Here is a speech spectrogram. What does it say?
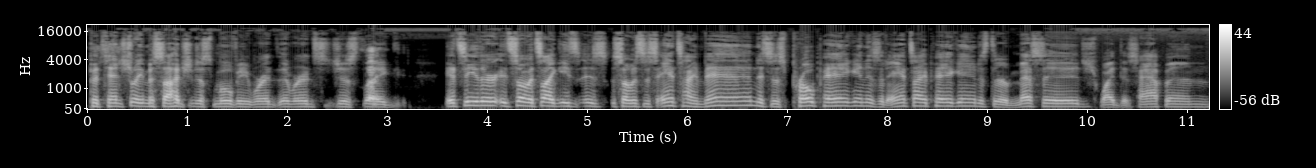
potentially misogynist movie where where it's just like. It's either it's so it's like is is so is this anti man? Is this pro pagan? Is it anti pagan? Is there a message? Why'd this happen?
